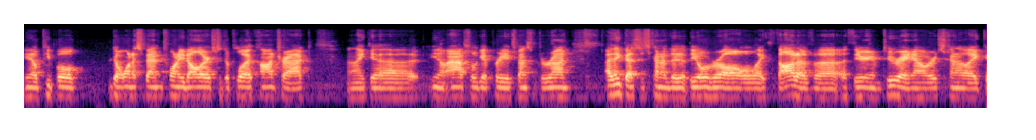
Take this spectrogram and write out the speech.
you know people don't want to spend twenty dollars to deploy a contract. Like uh, you know, apps will get pretty expensive to run. I think that's just kind of the the overall like thought of uh, Ethereum too right now, where it's kind of like.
